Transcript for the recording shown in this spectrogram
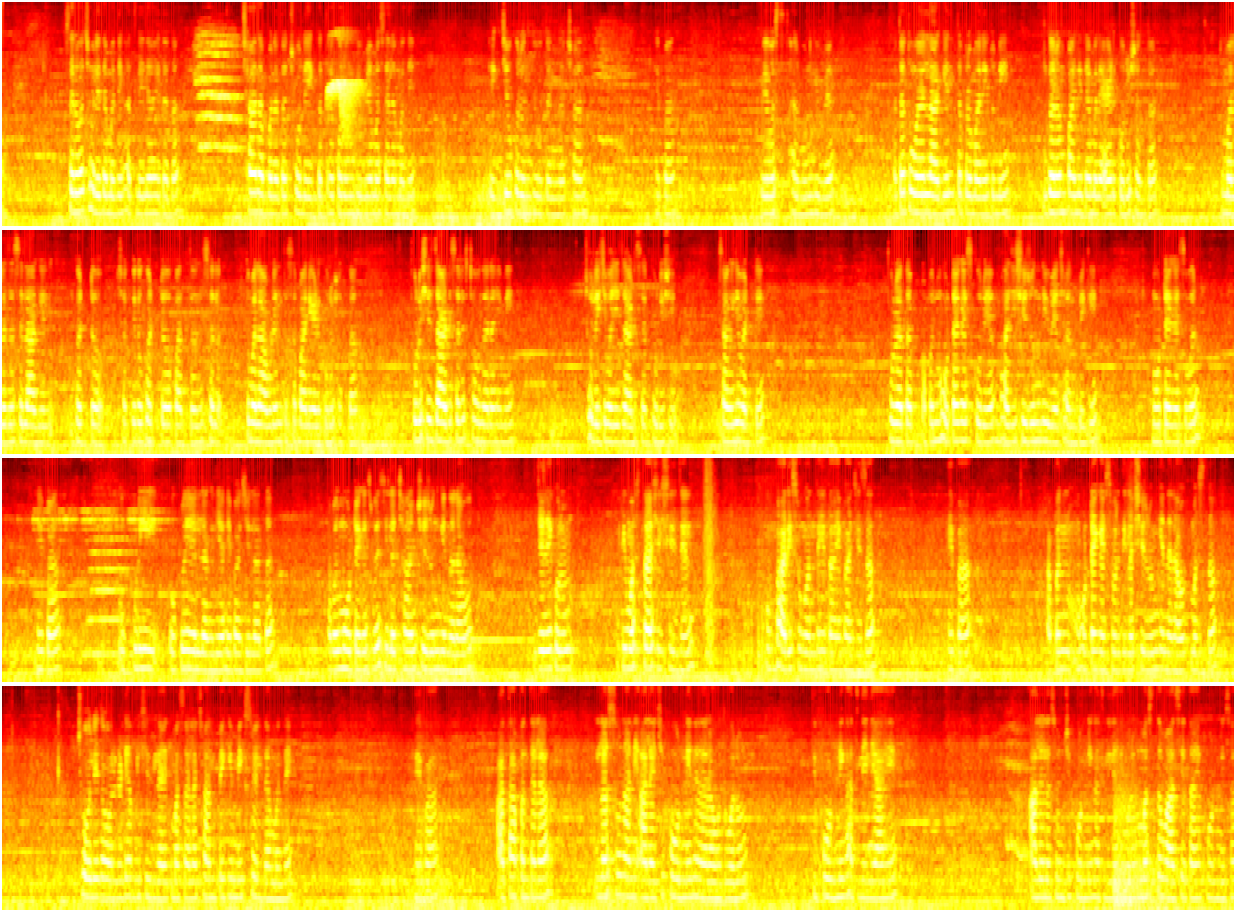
सर्व छोले त्यामध्ये घातलेले आहेत आता. छान आपण आता छोले एकत्र करून घेऊया मसाल्यामध्ये. एकजीव करून घेऊ त्यांना छान. हे पहा व्यवस्थित हलवून घेऊया. आता तुम्हाला लागेल त्याप्रमाणे तुम्ही गरम पाणी त्यामध्ये ॲड करू शकता. तुम्हाला जसं लागेल घट्ट शक्यतो घट्ट पातळ जसं तुम्हाला आवडेल तसं पाणी ॲड करू शकता. थोडीशी जाडसरच ठेवणार आहे मी. छोलेची भाजी जाडसर थोडीशी चांगली वाटते. थोडं आता आपण मोठा गॅस करूया. भाजी शिजून देऊया छानपैकी. मोठ्या गॅसवर. हे पहा. उकळी उकळी यायला लागली आहे भाजीला आता. आपण मोठ्या गॅसवर तिला छान शिजवून घेणार आहोत. जेणेकरून ती मस्त अशी शिजेल. खूप भारी सुगंध येत आहे भाजीचा. हे पहा. आपण मोठ्या गॅसवर तिला शिजवून घेणार आहोत मस्त. छोले तर ऑलरेडी आपले शिजले आहेत. मसाला छानपैकी मिक्स होईल त्यामध्ये. हे पहा. आता आपण त्याला लसूण आणि आल्याची फोडणी देणार आहोत वरून. ती फोडणी घातलेली आहे. आले लसूणची फोडणी घातलेली आहे म्हणून मस्त वास येत आहे फोडणीचा.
